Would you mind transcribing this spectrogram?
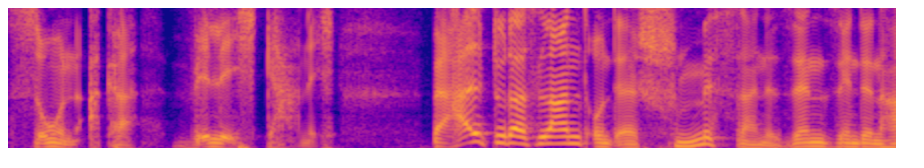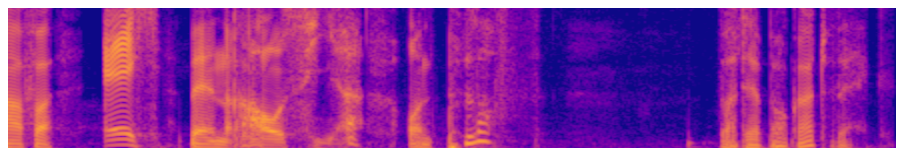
So'n Acker will ich gar nicht. Behalt du das Land, und er schmiss seine Sense in den Hafer. Ich bin raus hier. Und ploff war der Boggart weg.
